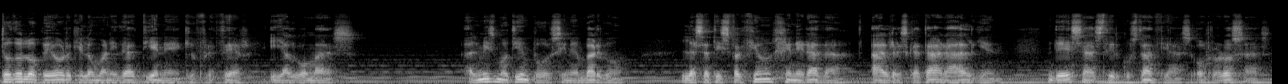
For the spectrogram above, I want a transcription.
todo lo peor que la humanidad tiene que ofrecer y algo más. Al mismo tiempo, sin embargo, la satisfacción generada al rescatar a alguien de esas circunstancias horrorosas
